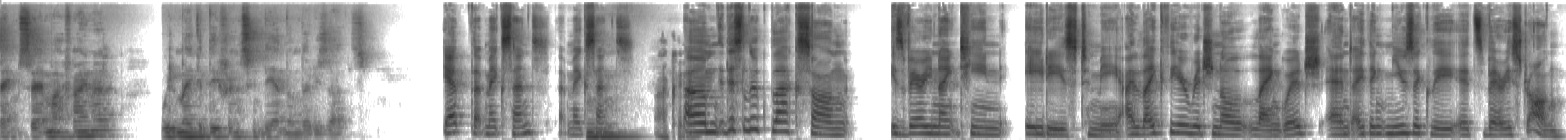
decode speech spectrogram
same semi final will make a difference in the end on the results. Yep, that makes sense. That makes Mhm. sense. Okay. Um, this Luke Black song is very 1980s to me. I like the original language, and I think musically it's very strong.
